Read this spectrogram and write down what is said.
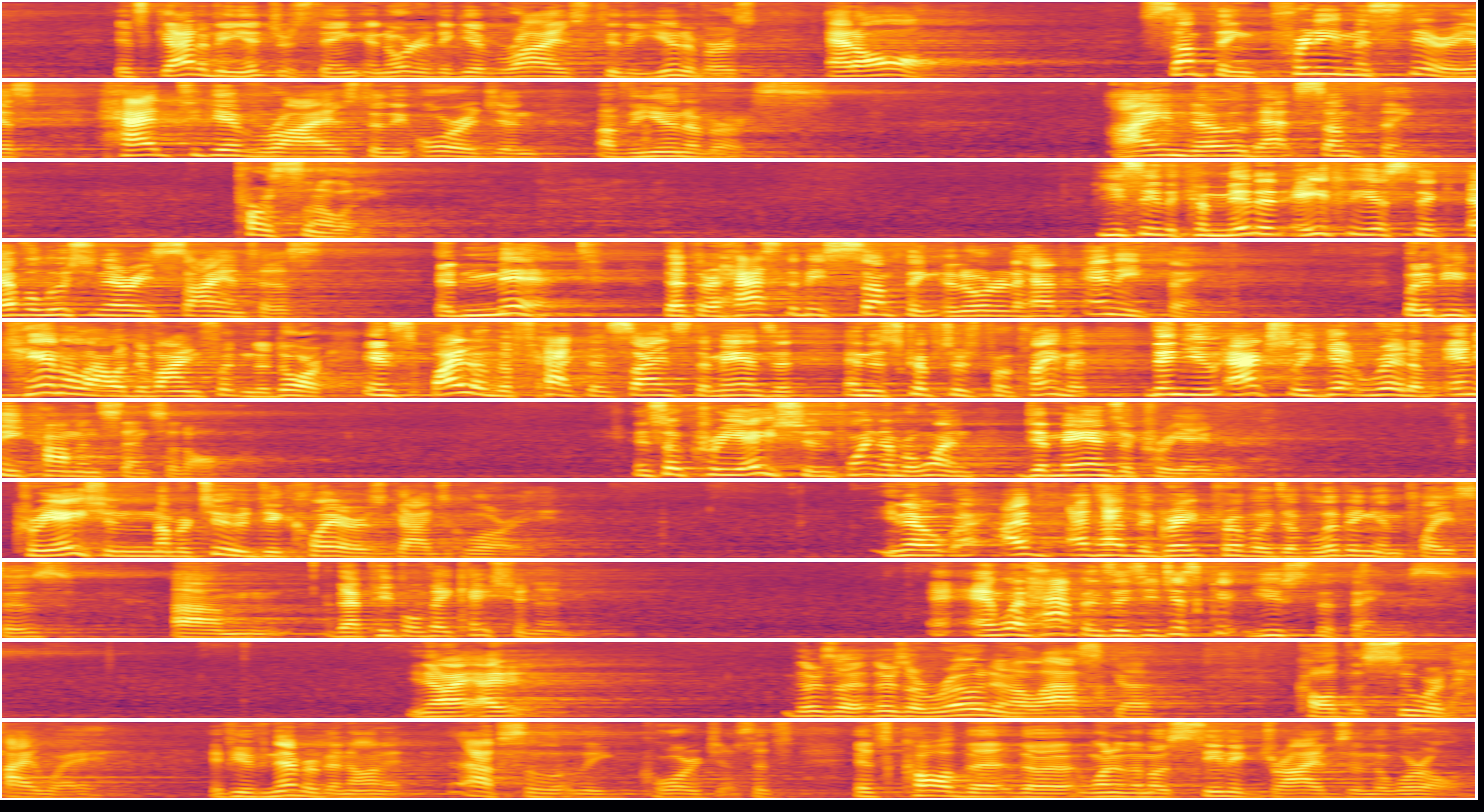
It's got to be interesting in order to give rise to the universe at all. Something pretty mysterious had to give rise to the origin of the universe. I know that something personally. You see, the committed atheistic evolutionary scientists admit that there has to be something in order to have anything. But if you can't allow a divine foot in the door, in spite of the fact that science demands it and the scriptures proclaim it, then you actually get rid of any common sense at all. And so, creation, point number one, demands a creator. Creation, number two, declares God's glory. You know, I've, I've had the great privilege of living in places um, that people vacation in. And what happens is you just get used to things. You know, I, I, there's, a, there's a road in Alaska called the Seward Highway. If you've never been on it, absolutely gorgeous. It's, it's called the, the, one of the most scenic drives in the world.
